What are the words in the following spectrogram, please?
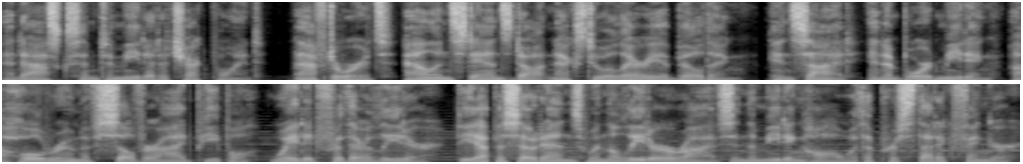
and asks him to meet at a checkpoint. Afterwards, Alan stands dot next to Ilaria building. Inside, in a board meeting, a whole room of silver-eyed people waited for their leader. The episode ends when the leader arrives in the meeting hall with a prosthetic finger,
